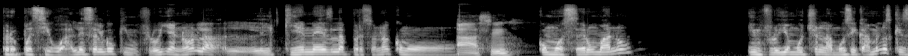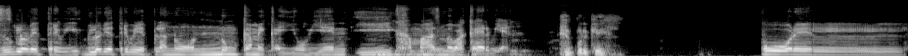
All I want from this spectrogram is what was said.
Pero pues igual es algo que influye, ¿no? La, el quién es la persona como, Ah, sí. como ser humano influye mucho en la música. A menos que seas Gloria Trevi. Gloria Trevi de plano nunca me cayó bien y jamás me va a caer bien. ¿Por qué? Por el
